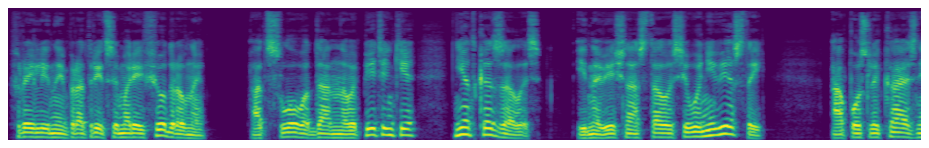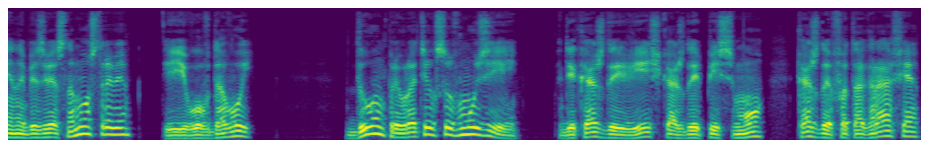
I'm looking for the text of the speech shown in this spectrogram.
фрейлины императрицы Марии Федоровны, от слова данного Петеньки не отказалась и навечно осталась его невестой, а после казни на безвестном острове и его вдовой. Дом превратился в музей, где каждая вещь, каждое письмо, каждая фотография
